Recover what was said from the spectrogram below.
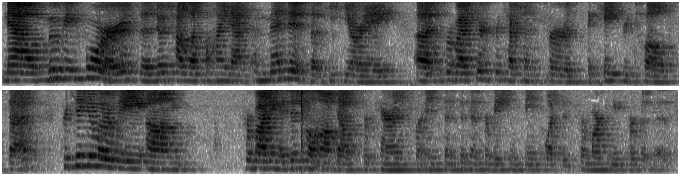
Now, moving forward, the No Child Left Behind Act amended the PPRA uh, to provide certain protections for the K through 12 set, particularly um, providing additional opt-outs for parents, for instance, if information is being collected for marketing purposes.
